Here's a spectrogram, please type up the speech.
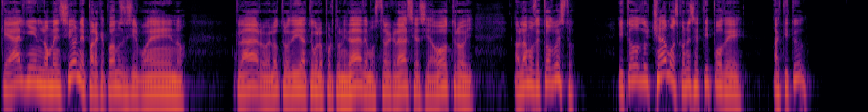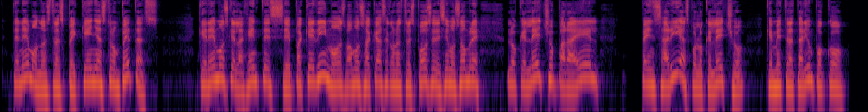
que alguien lo mencione para que podamos decir, bueno, claro, el otro día tuve la oportunidad de mostrar gracias hacia otro y hablamos de todo esto. Y todos luchamos con ese tipo de actitud. Tenemos nuestras pequeñas trompetas. Queremos que la gente sepa que dimos. Vamos a casa con nuestra esposa y decimos, hombre, lo que le he hecho para él, pensarías por lo que le he hecho que me trataría un poco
